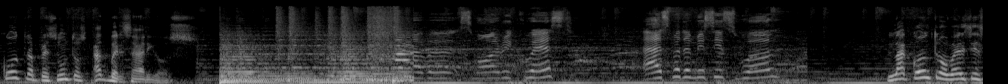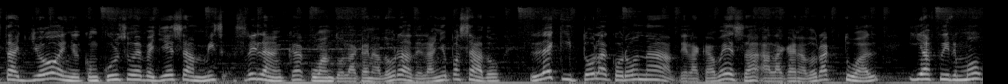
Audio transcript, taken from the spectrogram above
contra presuntos adversarios. La controversia estalló en el concurso de belleza Miss Sri Lanka cuando la ganadora del año pasado le quitó la corona de la cabeza a la ganadora actual y afirmó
